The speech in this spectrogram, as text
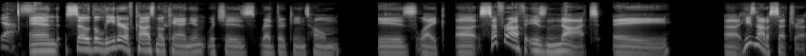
Yes. And so the leader of Cosmo Canyon, which is Red 13's home, is like uh Sephiroth is not a uh he's not a Cetra.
